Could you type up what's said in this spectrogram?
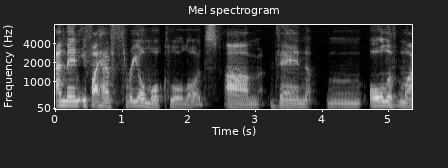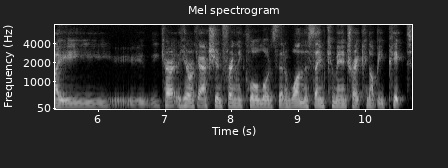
And then if I have three or more claw lords, um, then mm, all of my current heroic action friendly claw lords that have won the same command trait cannot be picked.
